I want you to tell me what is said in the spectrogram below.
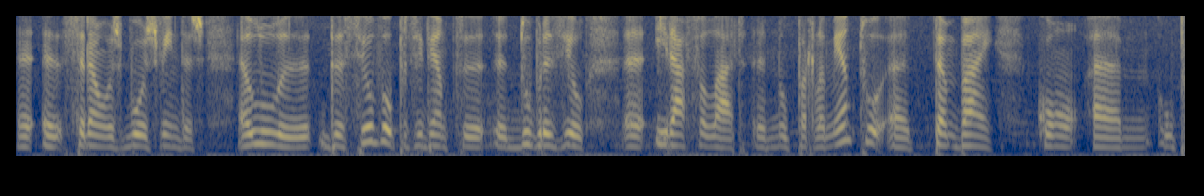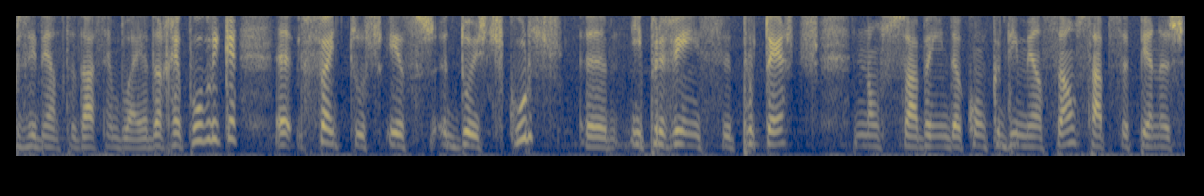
eh, serão as boas-vindas. A Lula da Silva, o presidente do Brasil irá falar no Parlamento, também com o presidente da Assembleia da República. Feitos esses dois discursos e prevêem-se protestos, não se sabe ainda com que dimensão, sabe-se apenas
